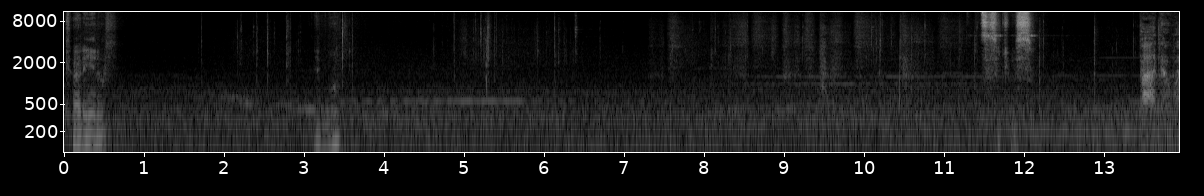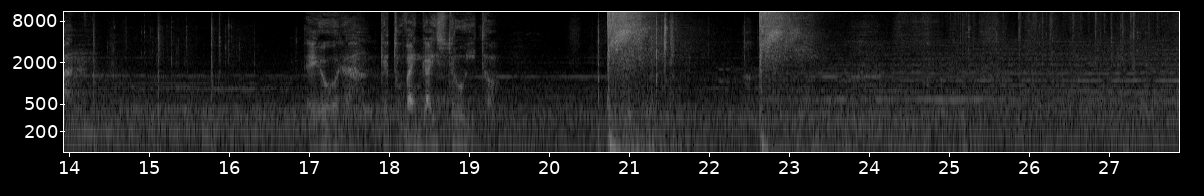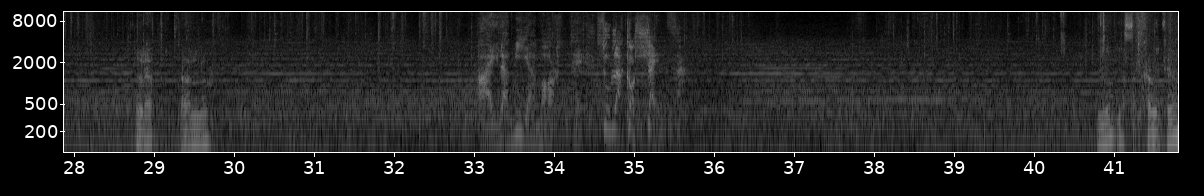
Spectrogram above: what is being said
Carino. E mo? Cosa è successo? Padawan. È ora che tu venga istruito. Dovrei attaccarlo. Hai la mia morte sulla coscienza. No, la stacca perché?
